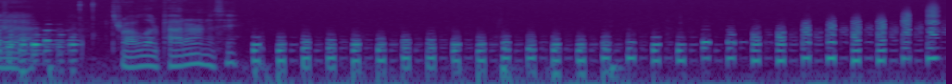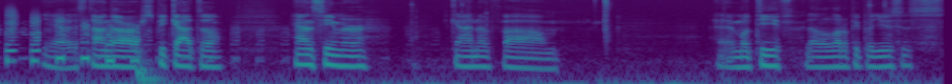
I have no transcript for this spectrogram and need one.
Yeah. Traveler pattern, let's see. Standard spiccato, Hans Zimmer kind of um, motif that a lot of people uses.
